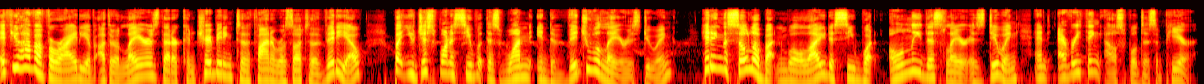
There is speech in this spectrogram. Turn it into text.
If you have a variety of other layers that are contributing to the final result of the video, but you just want to see what this one individual layer is doing, Hitting the solo button will allow you to see what only this layer is doing and everything else will disappear.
